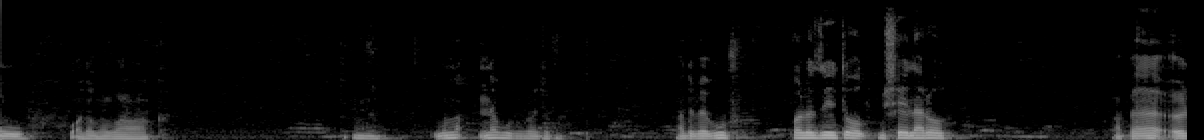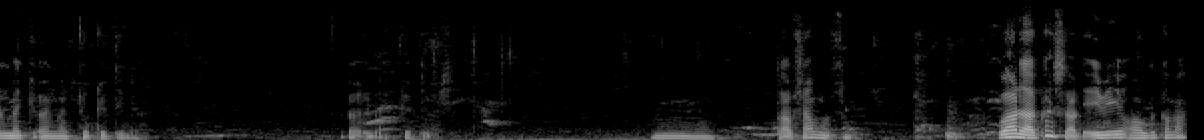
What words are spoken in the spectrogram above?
Uf, adama bak. Hmm. Buna ne vurur acaba? Hadi be vur. Parazit ol, bir şeyler ol. Abi ölmek ölmek çok kötüydü. Ölmek kötü bir şey. Hmm. Tavşan vursun. Bu arada arkadaşlar evi aldık ama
